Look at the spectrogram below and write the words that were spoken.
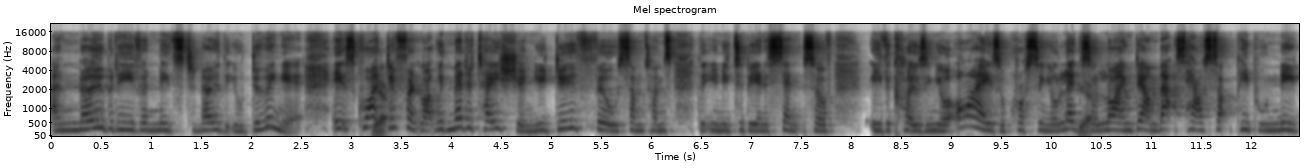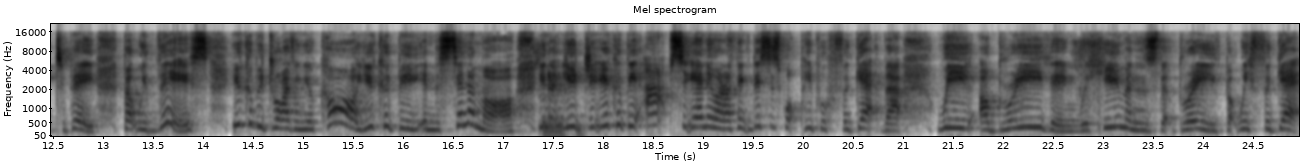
and nobody even needs to know that you're doing it. It's quite yeah. different. Like with meditation, you do feel sometimes that you need to be in a sense of either closing your eyes or crossing your legs yeah. or lying down. That's how people need to be. But with this, you could be driving your car, you could be in the cinema, you know, you, you could be absolutely anywhere. I think this is what people forget that we are breathing, we're humans that breathe, but we forget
